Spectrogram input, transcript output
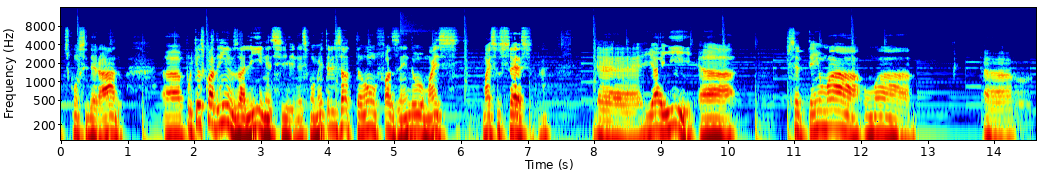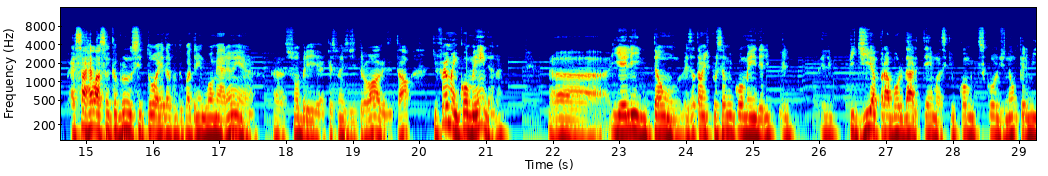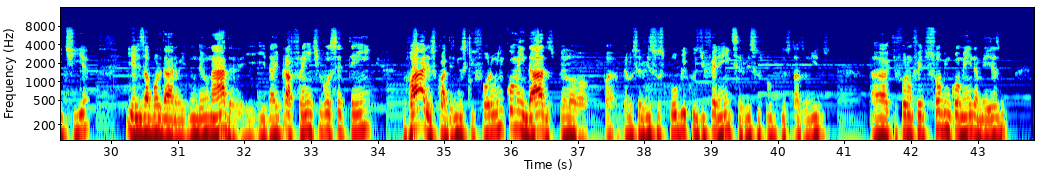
desconsiderado. Uh, porque os quadrinhos ali, nesse, nesse momento, eles já estão fazendo mais mais sucesso. Né? É, e aí uh, você tem uma, uma uh, essa relação que o Bruno citou aí do quadrinho do Homem-Aranha uh, sobre questões de drogas e tal, que foi uma encomenda, né? E ele, então, exatamente por ser uma encomenda, ele, ele, ele pedia para abordar temas que o Comics Code não permitia, e eles abordaram e não deu nada. E, e daí para frente você tem vários quadrinhos que foram encomendados pelo, pelos serviços públicos diferentes, serviços públicos dos Estados Unidos, uh, que foram feitos sob encomenda mesmo,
